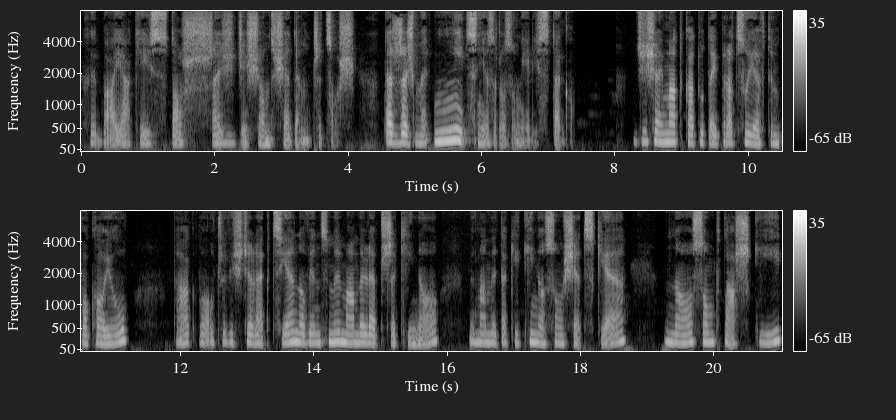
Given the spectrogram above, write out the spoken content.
Chyba jakieś 167 czy coś. Też żeśmy nic nie zrozumieli z tego. Dzisiaj matka tutaj pracuje w tym pokoju, tak, bo oczywiście lekcje, no więc my mamy lepsze kino. My mamy takie kino sąsiedzkie, no, są ptaszki,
